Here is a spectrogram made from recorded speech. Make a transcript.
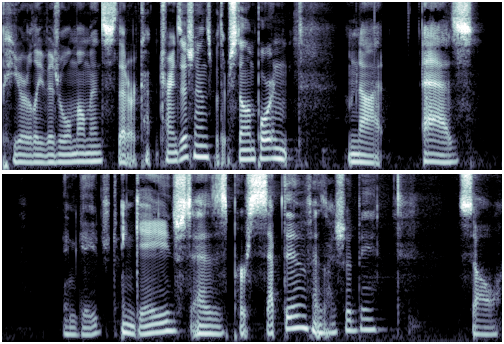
purely visual moments that are transitions, but they're still important. I'm not as engaged, engaged as perceptive as I should be. So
